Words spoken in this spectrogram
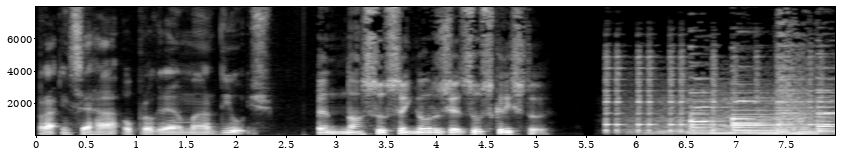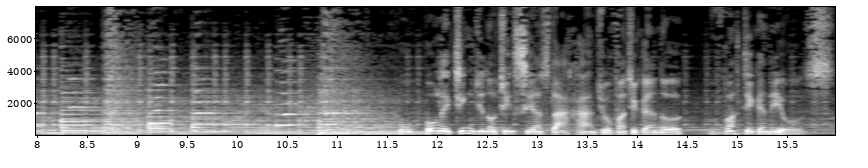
para encerrar o programa de hoje. Nosso Senhor Jesus Cristo. Boletim de notícias da Rádio Vaticano, Vatican News.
